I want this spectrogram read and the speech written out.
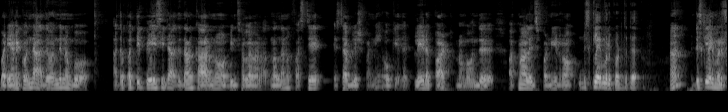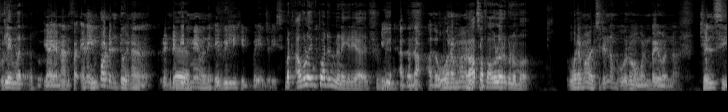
but எனக்கு வந்து அதை வந்து நம்ம அதை பத்தி பேசிட்டு அதுதான் காரணம் அப்படின்னு சொல்ல வேணாம். அதனால தான் நான் ஃபர்ஸ்டே எஸ்டாப்ளிஷ் பண்ணி okay that played a part நம்ம வந்து அக்னாலேஜ் பண்ணிடுறோம். டிஸ்க்ளைமர் கொடுத்துட்டு. டிஸ்க்ளைமர் டிஸ்க்ளைமர் ஏன்னா அது ஏன்னா இம்பார்ட்டன்ட் டூ ஏன்னா ரெண்டு டீமுமே வந்து heavily hit by injuries but அவ்வளவு இம்பார்ட்டன்ட் நினைக்கிறியா? ஷுட் பி அதான். அத ஓரமா டிராப் ஆஃப் அவ்வளவு இருக்கணுமா? ஓரமா வச்சுட்டு நம்ம வருவோம் ஒன் பை ஒன்னா செல்சி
